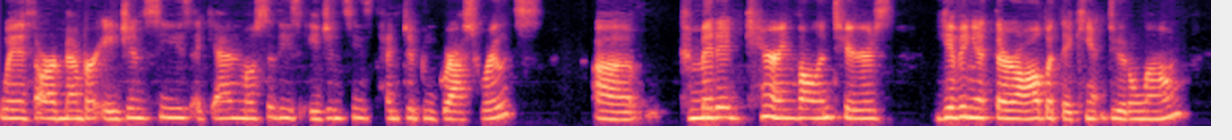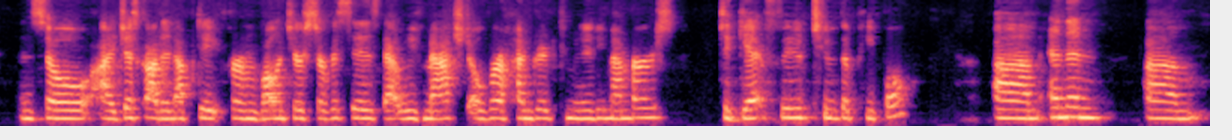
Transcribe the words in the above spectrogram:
with our member agencies. Again, most of these agencies tend to be grassroots, uh, committed, caring volunteers, giving it their all, but they can't do it alone. And so I just got an update from Volunteer Services that we've matched over 100 community members to get food to the people. Um, and then um,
